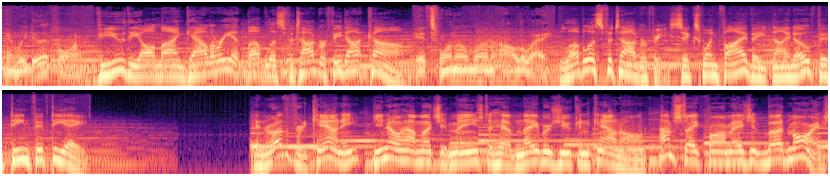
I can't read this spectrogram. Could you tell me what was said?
and we do it for them. View the online gallery at lovelessphotography.com. It's one on one all the way. Loveless Photography, 615 890 1558. In Rutherford County, you know how much it means to have neighbors you can count on. I'm State Farm Agent Bud Morris,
